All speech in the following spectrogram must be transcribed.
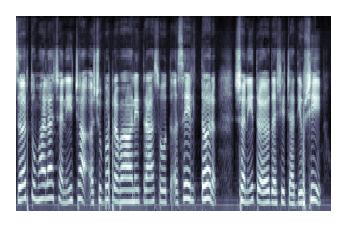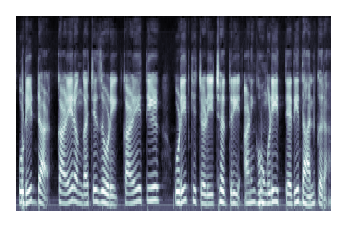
जर तुम्हाला शनीच्या अशुभ प्रभावाने त्रास होत असेल तर शनी त्रयोदशीच्या दिवशी उडीद डाळ काळे रंगाचे जोडे काळे तीळ उडीद खिचडी छत्री आणि घोंगडी इत्यादी दान करा.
